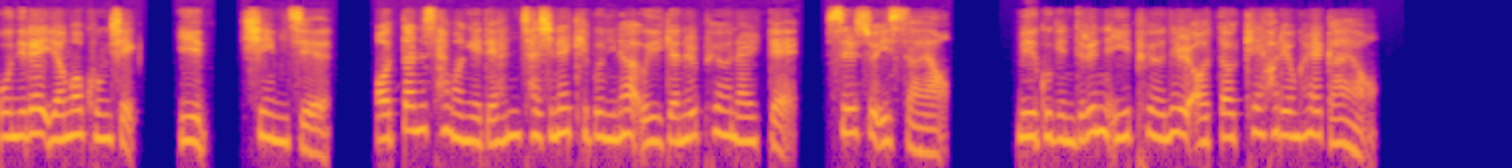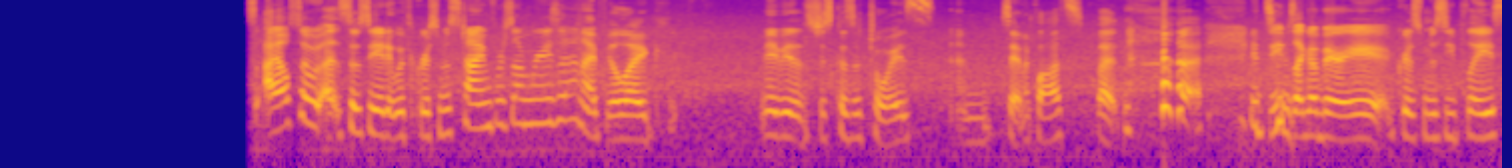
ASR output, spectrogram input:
오늘의 영어 공식 it, seems 어떤 상황에 대한 자신의 기분이나 의견을 표현할 때 쓸 수 있어요. 미국인들은 이 표현을 어떻게 활용할까요? I also associate it with Christmas time for some reason. I feel like maybe it's just because of toys and Santa Claus, but it seems like a very Christmassy place.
